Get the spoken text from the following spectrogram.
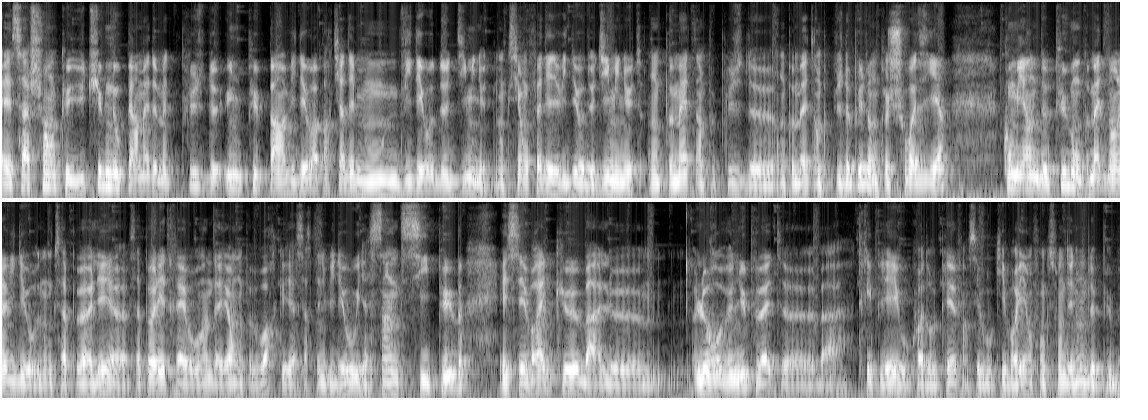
Et sachant que YouTube nous permet de mettre plus de une pub par vidéo à partir des vidéos de 10 minutes. Donc si on fait des vidéos de 10 minutes, on peut mettre un peu plus de, on peut mettre un peu plus de pub, on peut choisir combien de pubs on peut mettre dans la vidéo. Donc ça peut aller, euh, ça peut aller très haut. Hein. D'ailleurs, on peut voir qu'il y a certaines vidéos où il y a 5-6 pubs. Et c'est vrai que bah, le, revenu peut être euh, bah, triplé ou quadruplé. Enfin, c'est vous qui voyez en fonction des nombres de pubs.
